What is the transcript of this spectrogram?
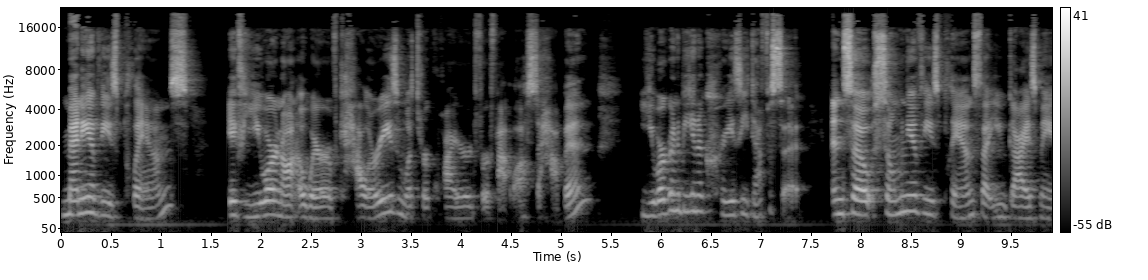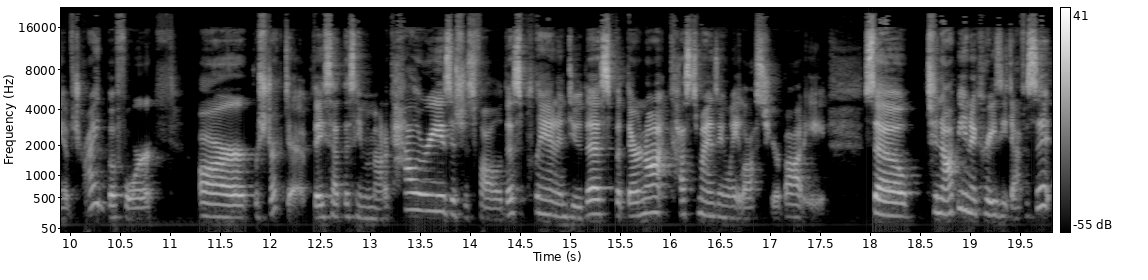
many of these plans, if you are not aware of calories and what's required for fat loss to happen, you are going to be in a crazy deficit. And so, so many of these plans that you guys may have tried before are restrictive. They set the same amount of calories, it's just follow this plan and do this, but they're not customizing weight loss to your body. So, to not be in a crazy deficit,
